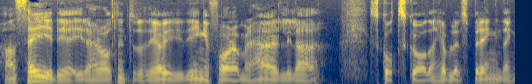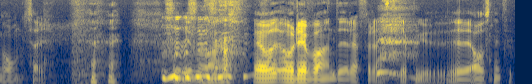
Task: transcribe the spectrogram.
Han säger det i det här avsnittet, att det är ingen fara med den här lilla skottskadan, jag blev sprängd en gång så här. och, det var, och det var en referens till det eh, avsnittet.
